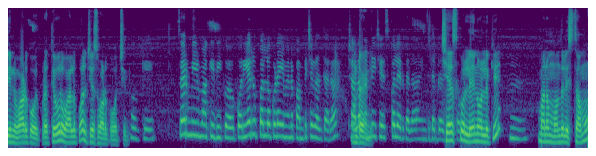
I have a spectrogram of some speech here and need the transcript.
దీన్ని వాడుకోవచ్చు ప్రతి ఒక్కరు వాళ్ళకు వాళ్ళు చేసి వాడుకోవచ్చు ఇది. సార్ మీరు మాకు ఇది కొరియర్ రూపంలో కూడా ఏమైనా పంపించగలుగుతారా? చాలా మంది చేసుకోలేరు కదా ఇంటి దగ్గర. చేసుకోలేని వాళ్ళకి. మనం మందులు ఇస్తాము.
